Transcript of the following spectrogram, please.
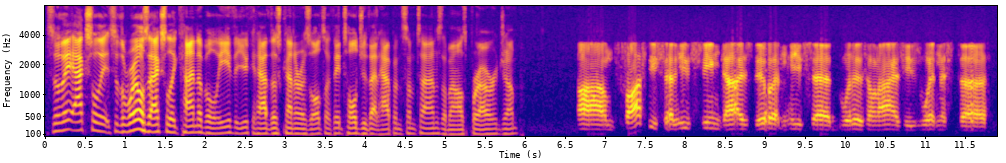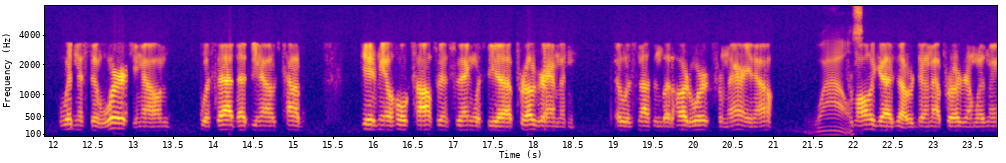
So they actually, so the Royals actually kind of believe that you could have those kind of results. Like they told you that happens sometimes, the miles per hour jump. Um, Fosty said he's seen guys do it, and he said with his own eyes he's witnessed uh, witnessed it work. You know, and with that, that you know, kind of gave me a whole confidence thing with the uh, program, and it was nothing but hard work from there. You know, Wow. from all the guys that were doing that program with me.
